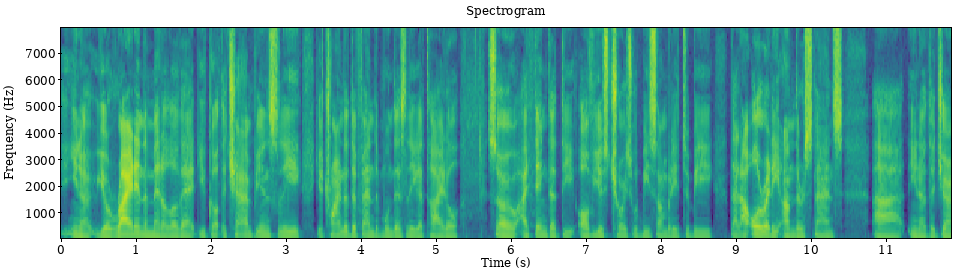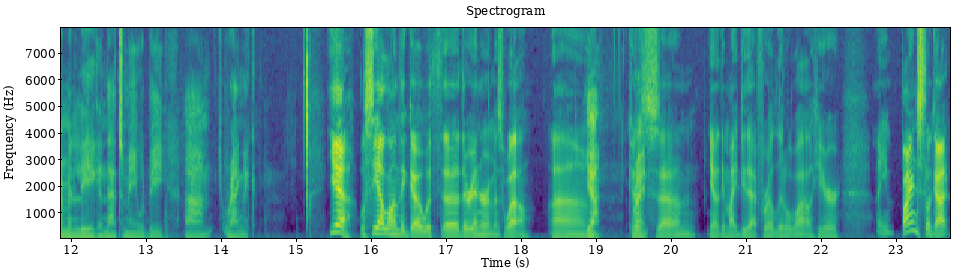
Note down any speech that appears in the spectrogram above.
You know, you're right in the middle of it. You've got the Champions League. You're trying to defend the Bundesliga title. So I think that the obvious choice would be somebody to be that already understands, uh, you know, the German league, and that to me would be um, Rangnick. Yeah, we'll see how long they go with uh, their interim as well. Um, yeah, because right. um, you know they might do that for a little while here. I mean, Bayern still got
